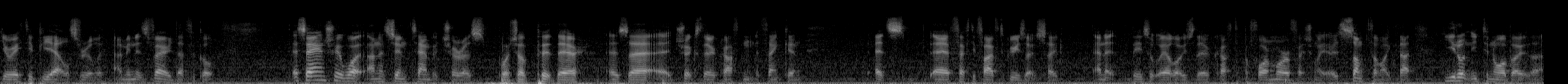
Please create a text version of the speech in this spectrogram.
your ATPLs really. I mean, it's very difficult. Essentially, what an assumed temperature is, which I've put there, is uh, it tricks the aircraft into thinking it's uh, 55 degrees outside and it basically allows the aircraft to perform more efficiently. It's something like that. You don't need to know about that.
